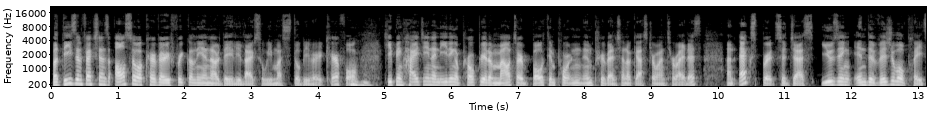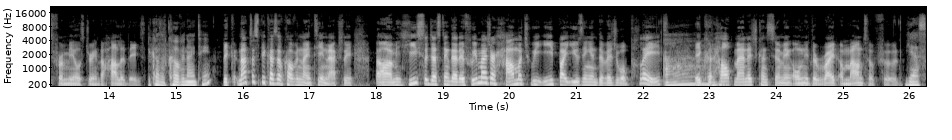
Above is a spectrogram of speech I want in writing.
But these infections also occur very frequently in our daily life, so we must still be very careful. Mm-hmm. Keeping hygiene and eating appropriate amounts are both important in prevention of gastroenteritis. An expert suggests using individual plates for meals during the holidays. Because of COVID 19? Bec- not just because of COVID 19, actually. Um, he's suggesting that if we measure how much we eat by using individual plates, it could help manage consuming only the right amount of food. Yes.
